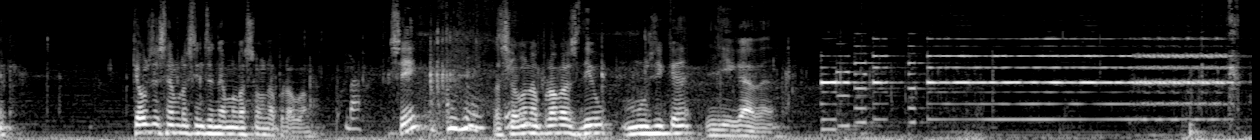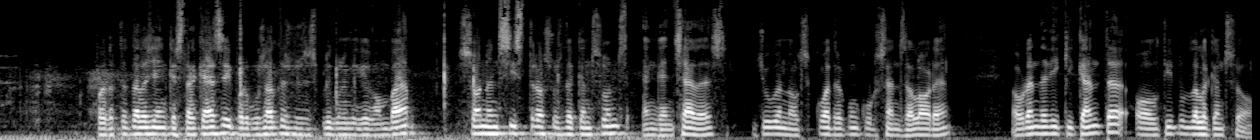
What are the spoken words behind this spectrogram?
què us sembla si ens anem a la segona prova? Va. Sí? La segona prova es diu música lligada. Per tota la gent que està a casa i per vosaltres us explico una mica com va. Sonen sis trossos de cançons enganxades, juguen els quatre concursants alhora, hauran de dir qui canta o el títol de la cançó,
